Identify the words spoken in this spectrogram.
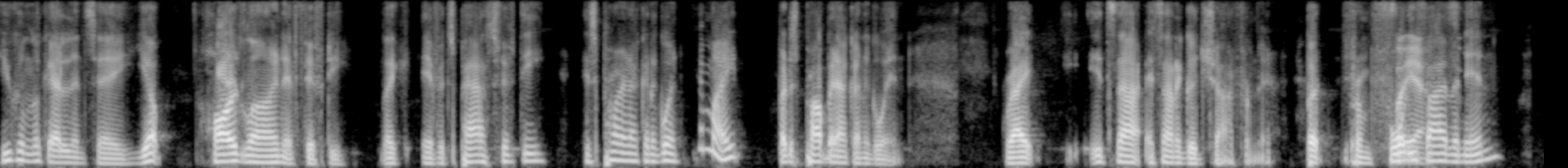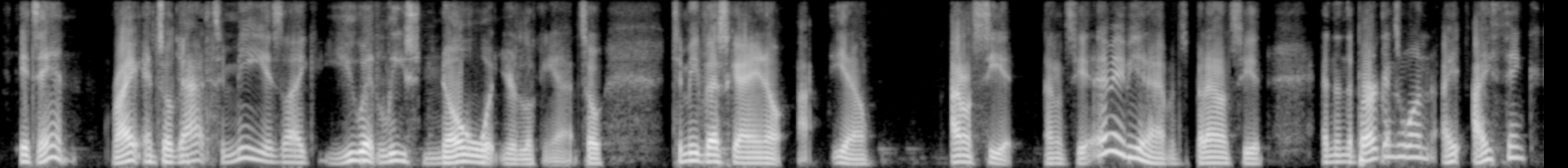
you can look at it and say, yep, hard line at 50. Like if it's past 50, it's probably not going to go in. It might, but it's probably not going to go in. Right. It's not, it's not a good shot from there. But from So, yeah. 45 and in, it's in. Right. And so that to me is like you at least know what you're looking at. So to me, Vizcaino, I- know, you know, I don't see it. I don't see it. And maybe it happens, but I don't see it. And then the Perkins one, I, I think,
